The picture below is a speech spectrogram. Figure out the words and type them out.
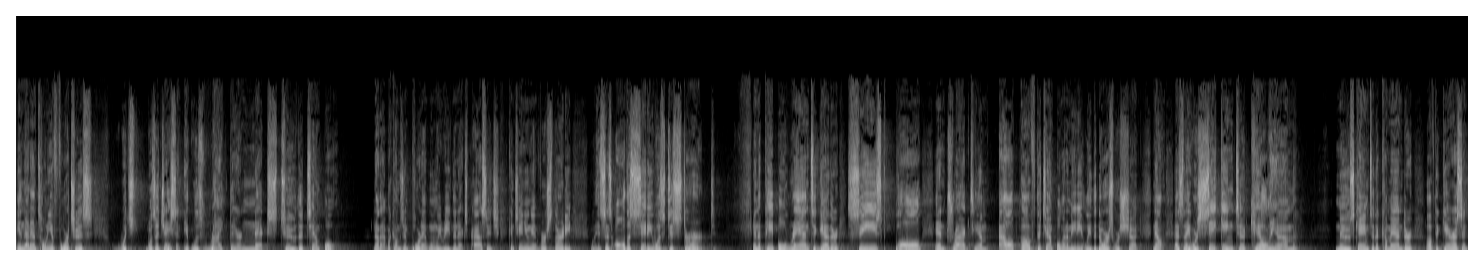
in that Antonia fortress which was adjacent. It was right there next to the temple. Now that becomes important when we read the next passage, continuing at verse 30. It says, All the city was disturbed, and the people ran together, seized Paul, and dragged him out of the temple, and immediately the doors were shut. Now, as they were seeking to kill him, news came to the commander of the garrison.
